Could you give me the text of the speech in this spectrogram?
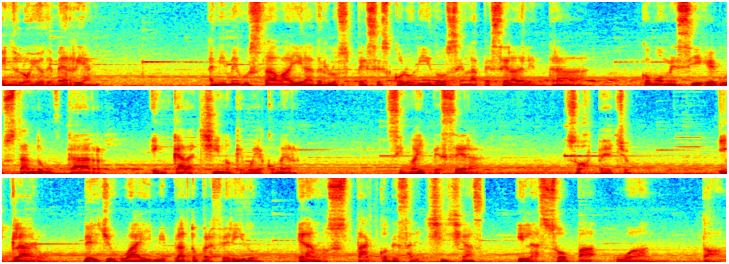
en el hoyo de Merriam. A mí me gustaba ir a ver los peces coloridos en la pecera de la entrada, como me sigue gustando buscar en cada chino que voy a comer. Si no hay pecera, sospecho. Y claro, del Yuwai mi plato preferido eran los tacos de salchichas y la sopa wonton.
